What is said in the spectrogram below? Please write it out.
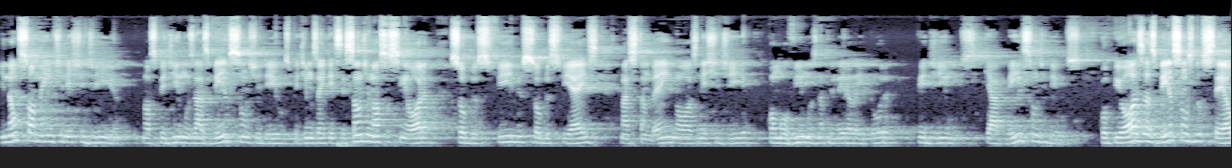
E não somente neste dia nós pedimos as bênçãos de Deus, pedimos a intercessão de Nossa Senhora sobre os filhos, sobre os fiéis, mas também nós neste dia, como ouvimos na primeira leitura, pedimos que a bênção de Deus, copiosas bênçãos do céu,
